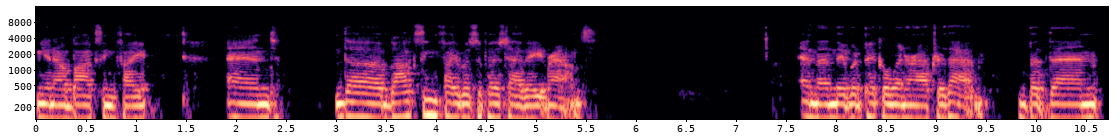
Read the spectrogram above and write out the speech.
you know, boxing fight, and the boxing fight was supposed to have eight rounds. And then they would pick a winner after that. But then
